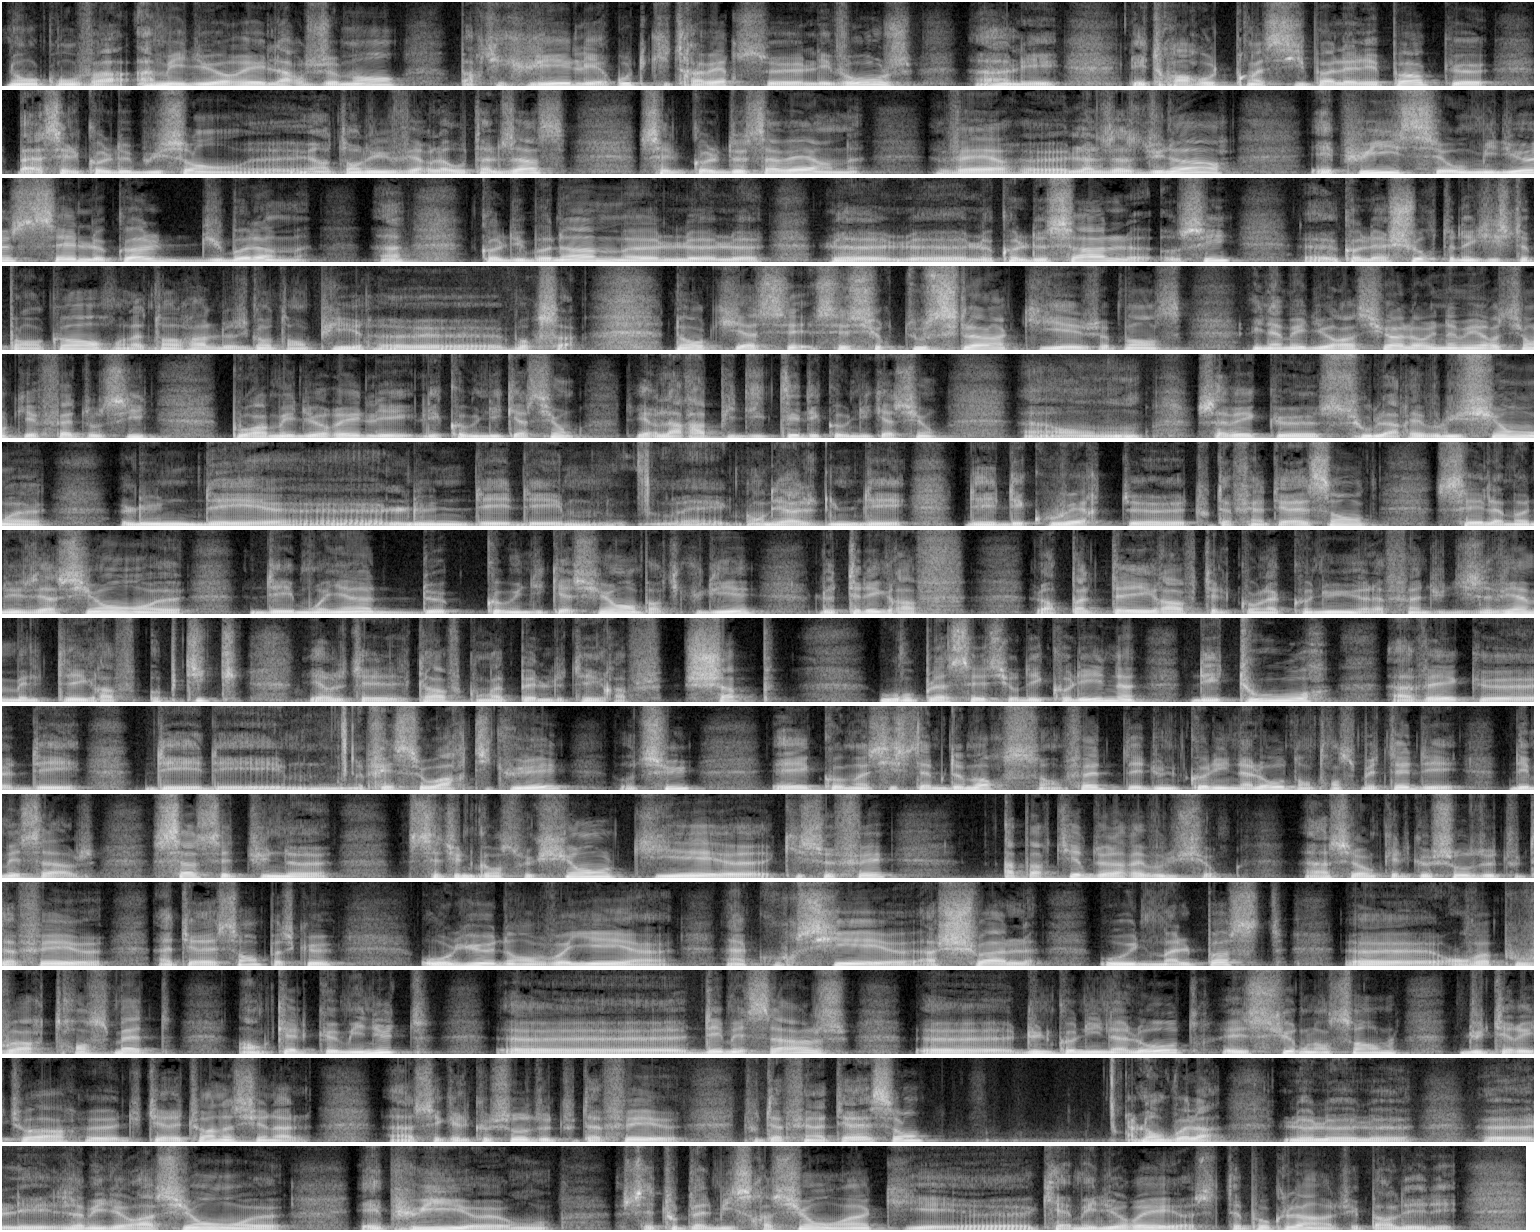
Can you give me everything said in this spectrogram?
Donc on va améliorer largement, en particulier les routes qui traversent les Vosges. Hein, les, trois routes principales à l'époque, euh, bah, c'est le col de Bussan, euh, entendu vers la Haute-Alsace, c'est le col de Saverne vers euh, l'Alsace du Nord, et puis c'est au milieu, c'est le col du Bonhomme. Hein. col du Bonhomme, euh, le, le, le, le, col de Salle aussi. Euh, col de la Chourte n'existe pas encore, on attendra le Second Empire euh, pour ça. Donc c'est surtout cela qui est, je pense, une amélioration. Alors une amélioration qui est faite aussi pour améliorer les, les communications, c'est-à-dire la rapidité des communications. Hein, on, savez que sous la Révolution, l'une des, des, des, des, des découvertes tout à fait intéressantes, c'est la monétisation des moyens de communication, en particulier le télégraphe. Alors pas le télégraphe tel qu'on l'a connu à la fin du 19e, mais le télégraphe optique, c'est-à-dire le télégraphe qu'on appelle le télégraphe chape, où on plaçait sur des collines des tours avec euh, des, des, des, faisceaux articulés au-dessus, et comme un système de morse, en fait, et d'une colline à l'autre, on transmettait des, des messages. Ça, c'est une, c'est une construction qui, est, euh, qui se fait à partir de la Révolution. Hein, c'est donc quelque chose de tout à fait euh, intéressant parce que au lieu d'envoyer un, coursier euh, à cheval ou une malposte, euh, on va pouvoir transmettre en quelques minutes des messages d'une colline à l'autre et sur l'ensemble du territoire du territoire national. Hein, c'est quelque chose de tout à fait tout à fait intéressant. Donc voilà, le, les améliorations, et puis on, c'est toute l'administration hein, qui, est, euh, qui améliorée à cette époque-là. Hein. J'ai parlé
